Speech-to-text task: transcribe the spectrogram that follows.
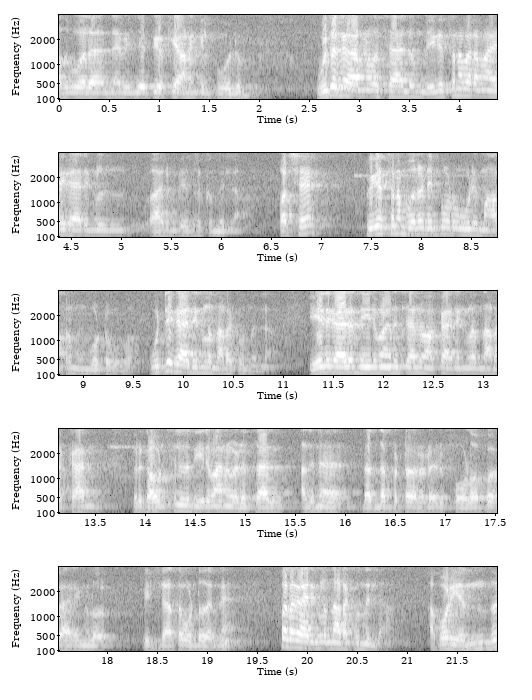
അതുപോലെ തന്നെ ബി ജെ പി ഒക്കെ ആണെങ്കിൽ പോലും ഒരു കാരണവശാലും വികസനപരമായ കാര്യങ്ങളിൽ ആരും എതിർക്കുന്നില്ല. പക്ഷേ വികസനം മുരടിപ്പോടുകൂടി മാത്രം മുമ്പോട്ട് പോവുക. ഒറ്റ കാര്യങ്ങളും നടക്കുന്നില്ല. ഏത് കാര്യം തീരുമാനിച്ചാലും ആ കാര്യങ്ങൾ നടക്കാൻ ഒരു കൗൺസിലർ തീരുമാനമെടുത്താൽ അതിന് ബന്ധപ്പെട്ടവരുടെ ഒരു ഫോളോ അപ്പ് കാര്യങ്ങളോ ഇല്ലാത്ത കൊണ്ട് തന്നെ പല കാര്യങ്ങളും നടക്കുന്നില്ല. അപ്പോൾ എന്ത്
